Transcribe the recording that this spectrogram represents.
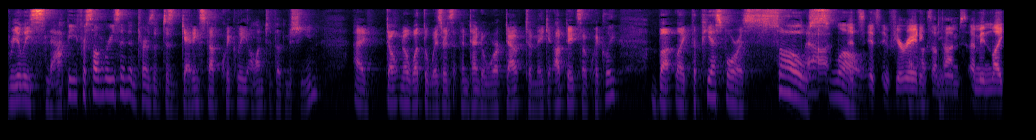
really snappy for some reason in terms of just getting stuff quickly onto the machine. I don't know what the wizards at Nintendo worked out to make it update so quickly, but like the PS4 is so Yeah, slow. It's it's infuriating sometimes. I mean, like,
